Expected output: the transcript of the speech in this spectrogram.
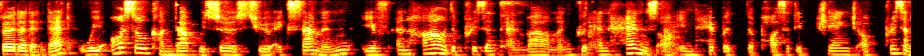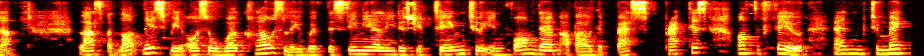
Further than that, we also conduct research to examine if and how the prison environment could enhance or inhibit the positive change of prisoner. Last but not least, we also work closely with the senior leadership team to inform them about the best practice of the field and to make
